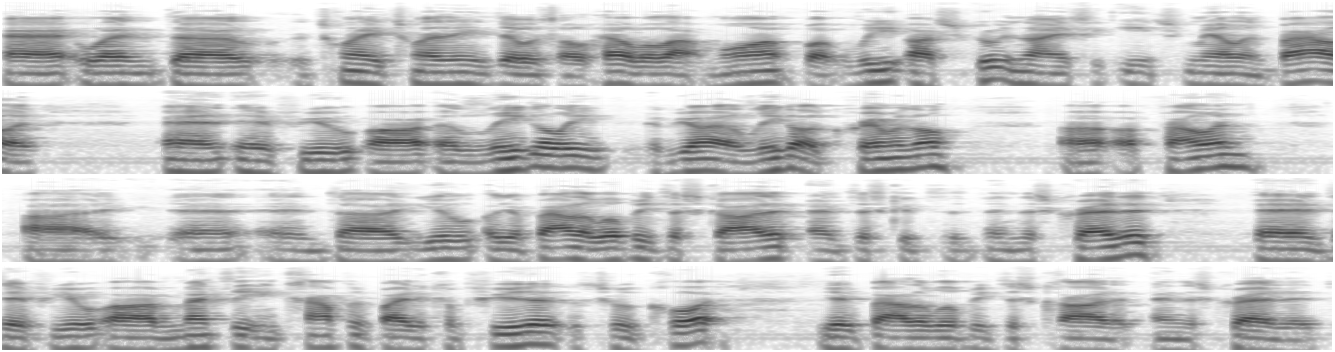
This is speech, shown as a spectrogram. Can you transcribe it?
When the 2020, there was a hell of a lot more, but we are scrutinizing each mail-in ballot. And if you are illegally, if you're a legal criminal, uh, a felon, uh, and, and uh, you your ballot will be discarded and, dis- and discredited. And if you are mentally incompetent by the computer through court, your ballot will be discarded and discredited.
